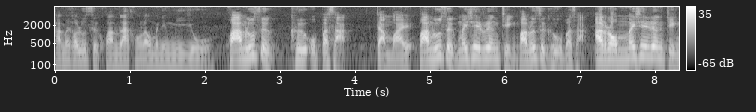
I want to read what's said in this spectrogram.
ทำให้เขารู้สึกความรักของเรามันยังมีอยู่ ความรู้สึกคืออุปสรรค จำไว้ ความรู้สึกไม่ใช่เรื่องจริง ความรู้สึกคืออุปสรรค อารมณ์ไม่ใช่เรื่องจริง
